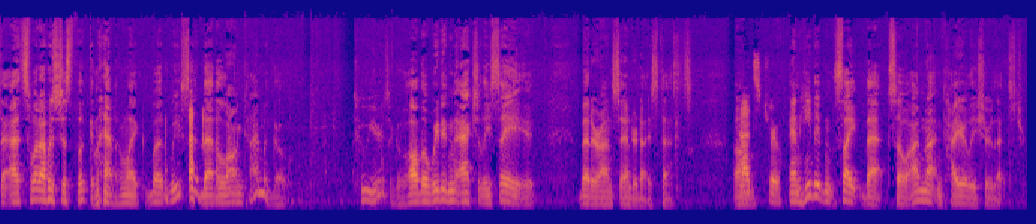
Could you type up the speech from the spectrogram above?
That's what I was just looking at. I'm like, but we said that a long time ago, two years ago, although we didn't actually say it better on standardized tests. Um, That's true. And he didn't cite that, so I'm not entirely sure that's true.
